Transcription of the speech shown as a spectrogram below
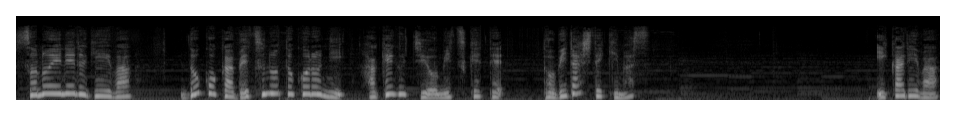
そのエネルギーはどこか別のところにはけ口を見つけて飛び出してきます。怒りは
